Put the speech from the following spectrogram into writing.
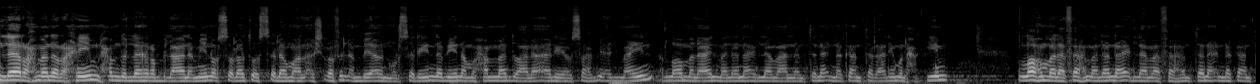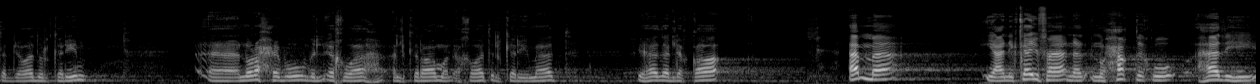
الله الرحمن الرحيم. الحمد لله رب العالمين والصلاة والسلام على أشرف الأنبياء والمرسلين نبينا محمد وعلى آله وصحبه أجمعين. اللهم لا علم لنا إلا ما علمتنا إنك أنت العليم الحكيم. اللهم لا فهم لنا إلا ما فهمتنا إنك أنت الجواد الكريم. آه نرحب بالإخوة الكرام والأخوات الكريمات في هذا اللقاء. أما يعني كيف نحقق هذه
